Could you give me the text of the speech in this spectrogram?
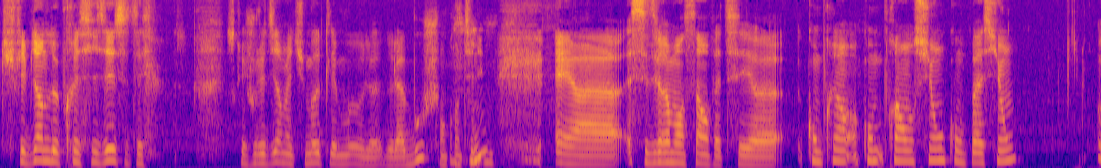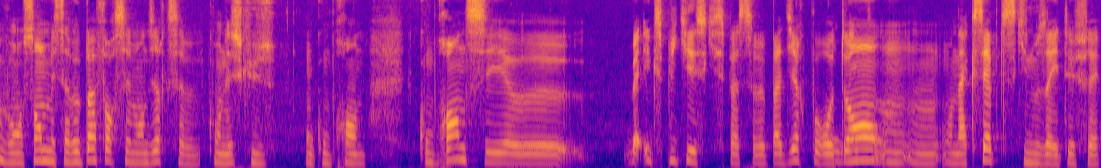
tu fais bien de le préciser, c'était ce que je voulais dire, mais tu m'ôtes les mots de la bouche, on continue. Et euh, c'est vraiment ça en fait, c'est euh, compréhension, compassion vont ensemble, mais ça veut pas forcément dire qu'on excuse, on comprend. Comprendre, c'est bah, expliquer ce qui se passe. Ça ne veut pas dire pour autant on, accepte ce qui nous a été fait.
